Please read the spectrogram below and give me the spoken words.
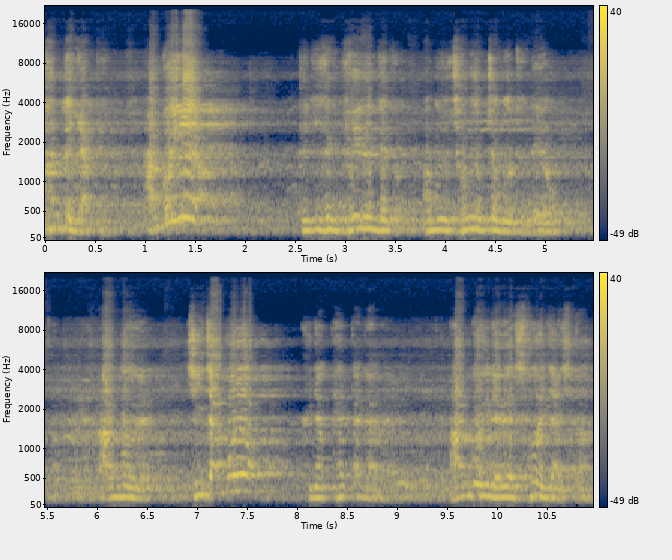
판때기 앞에. 안 보이냐? 그 이상이 보이는데도 아무도 정육점 같은데요? 안 보여요. 진짜 안 보여? 그냥 뺐다가 안 보이래 왜 서, 이 자식아.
